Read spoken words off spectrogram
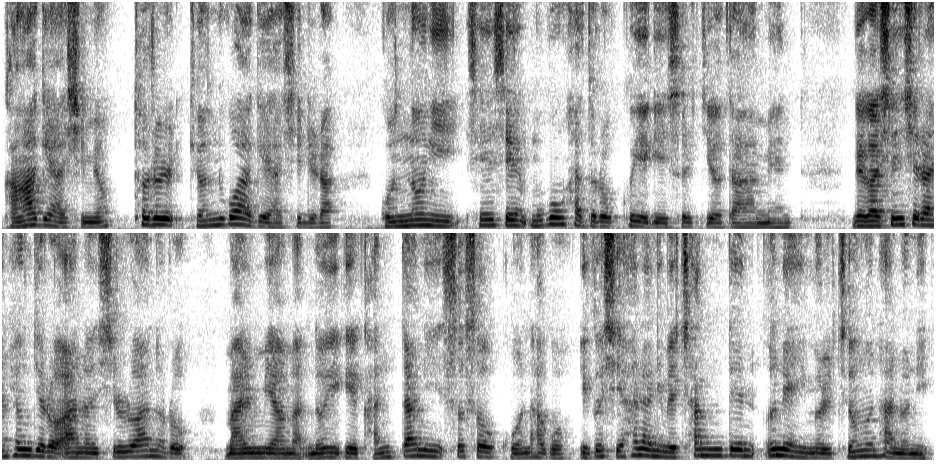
강하게 하시며 털을 견고하게 하시리라. 권능이 세세 무궁하도록 그에게 있을지어다. 아멘. 내가 신실한 형제로 아는 실로안으로 말미암아 너에게 간단히 써서 권하고 이것이 하나님의 참된 은혜임을 증언하노니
